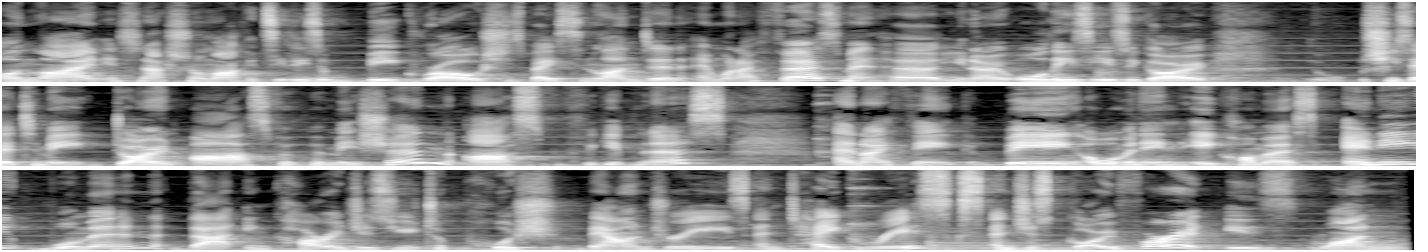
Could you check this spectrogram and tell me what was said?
online international markets. It is a big role. She's based in London. And when I first met her, you know, all these years ago, she said to me, Don't ask for permission, ask for forgiveness. And I think being a woman in e commerce, any woman that encourages you to push boundaries and take risks and just go for it is one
